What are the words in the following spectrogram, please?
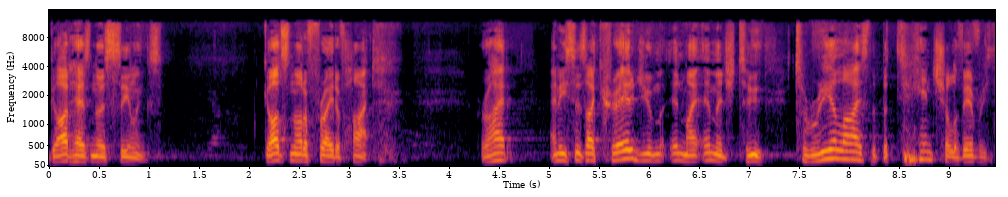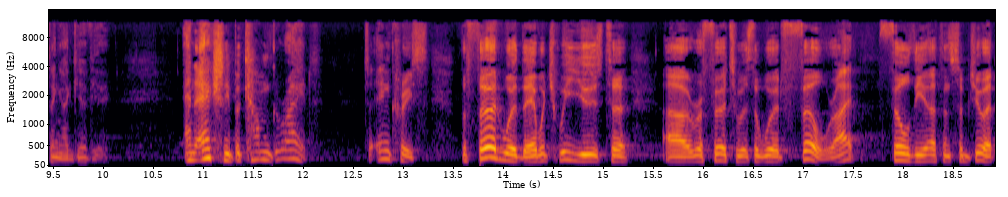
God has no ceilings. God's not afraid of height, right? And He says, I created you in my image to, to realize the potential of everything I give you and actually become great, to increase. The third word there, which we use to uh, refer to as the word fill, right? Fill the earth and subdue it,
